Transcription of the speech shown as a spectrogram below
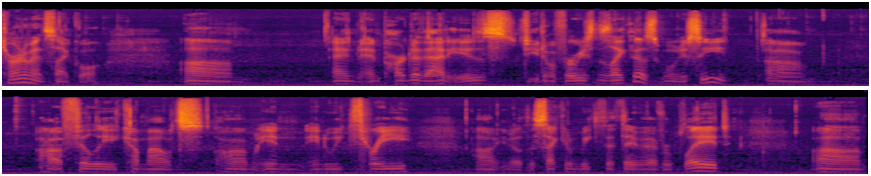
tournament cycle, um, and and part of that is you know for reasons like this when we see um, uh, Philly come out um, in in week three, uh, you know the second week that they've ever played, um,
